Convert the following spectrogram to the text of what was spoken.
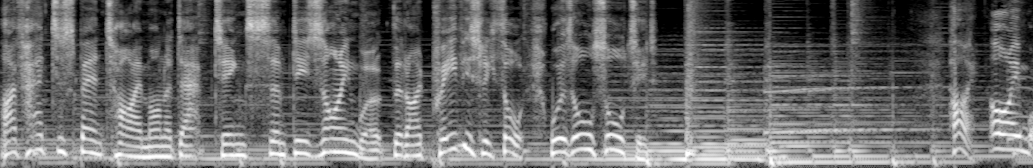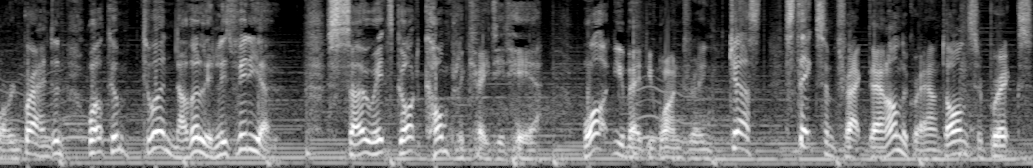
I've had to spend time on adapting some design work that I previously thought was all sorted. Hi, I'm Warren Brandon. Welcome to another Linleys video. So it's got complicated here. What, you may be wondering? Just stick some track down on the ground on some bricks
